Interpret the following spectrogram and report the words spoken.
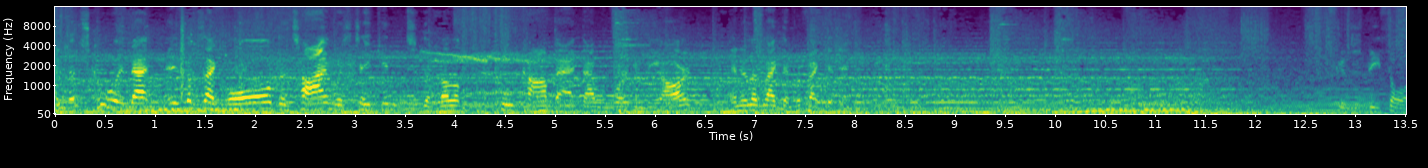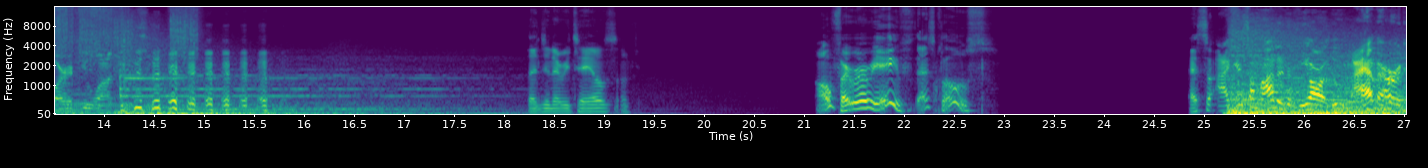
it looks cool in that it looks like all the time was taken to develop cool combat that would work in VR, and it looked like they perfected it. You could just be Thor if you want. Legendary Tales. Okay. Oh, February 8th. That's close. That's, I guess I'm out of the VR loop. I haven't heard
